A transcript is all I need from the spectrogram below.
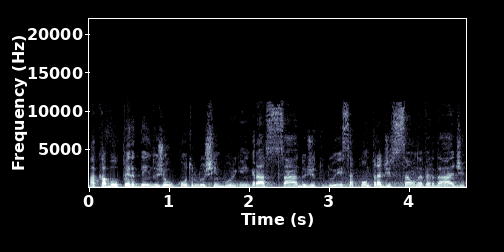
acabou perdendo o jogo contra o Luxemburgo. O engraçado de tudo isso, a contradição, na verdade,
